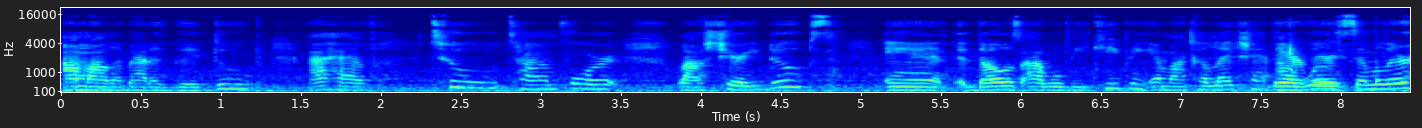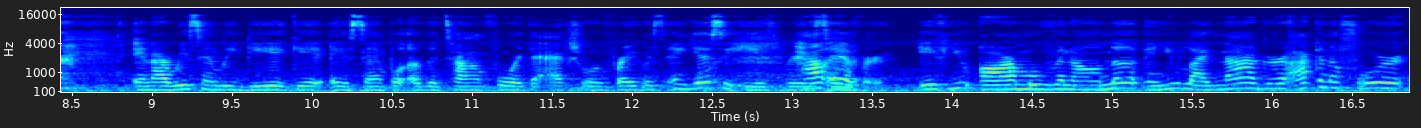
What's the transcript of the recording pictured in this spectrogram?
I'm um, all about a good dupe. I have two Tom Ford Lost Cherry dupes and those I will be keeping in my collection. They're very similar and I recently did get a sample of the Tom Ford, the actual fragrance, and yes, it is very However, similar. if you are moving on up and you like, nah, girl, I can afford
